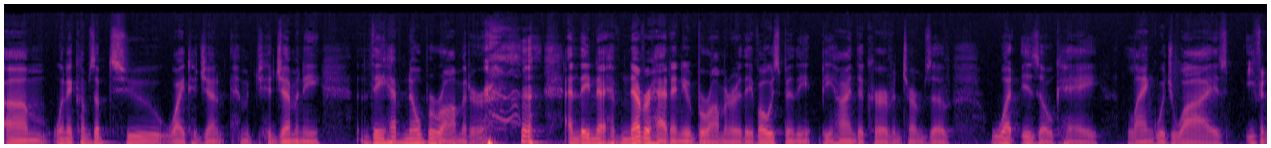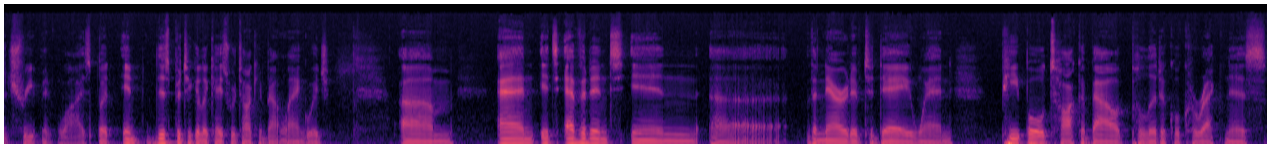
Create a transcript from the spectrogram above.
Um, when it comes up to white hege- hegemony, they have no barometer, and they ne- have never had any barometer. They've always been the, behind the curve in terms of what is okay language wise, even treatment wise. But in this particular case, we're talking about language. Um, and it's evident in uh, the narrative today when people talk about political correctness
